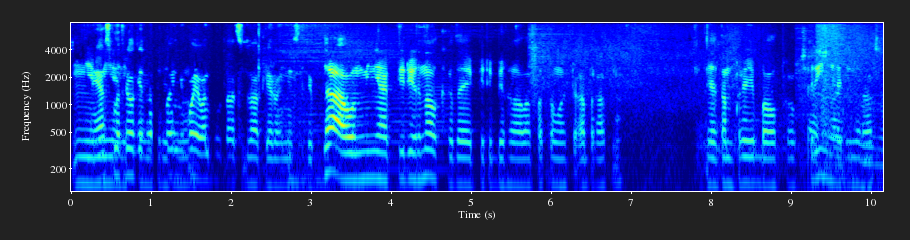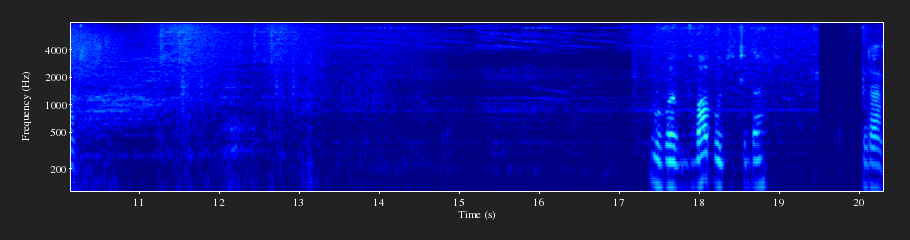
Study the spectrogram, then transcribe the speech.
Не, Я смотрел где-то не твой перегнал. бой, он был 22 первое место. Да, он меня перегнал, когда я перебегал, а потом опять обратно. Я там проебал про не один раз. В 2 будете, да? Да.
